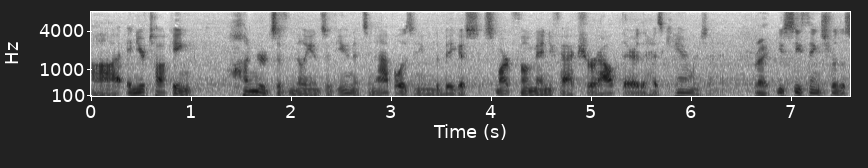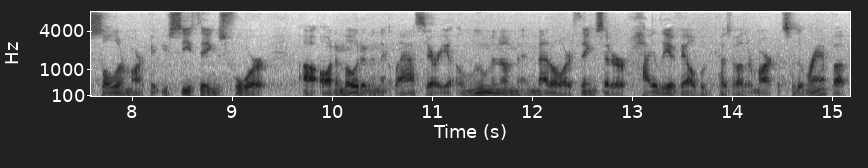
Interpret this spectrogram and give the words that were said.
uh, and you're talking hundreds of millions of units. And Apple isn't even the biggest smartphone manufacturer out there that has cameras in it. Right. You see things for the solar market. You see things for uh, automotive in the glass area. Aluminum and metal are things that are highly available because of other markets. So the ramp up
